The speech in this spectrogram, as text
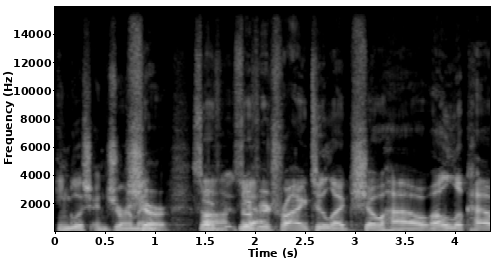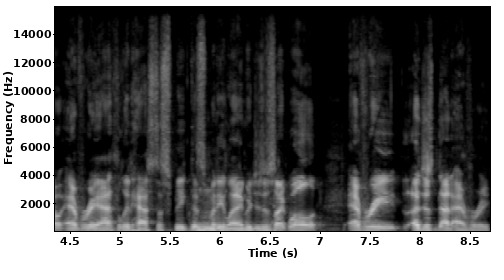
English, and German. Sure. So, Uh, if, so yeah. if you're trying to like show how, oh, look how every athlete has to speak this Mm-hmm. many languages, it's like, well, every, uh, just not every,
